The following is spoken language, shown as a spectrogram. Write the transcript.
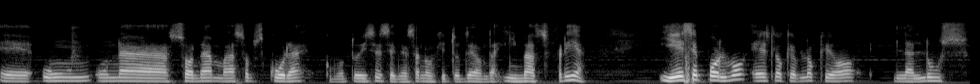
eh, una zona más oscura, como tú dices, en esa longitud de onda y más fría. Y ese polvo es lo que bloqueó la luz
